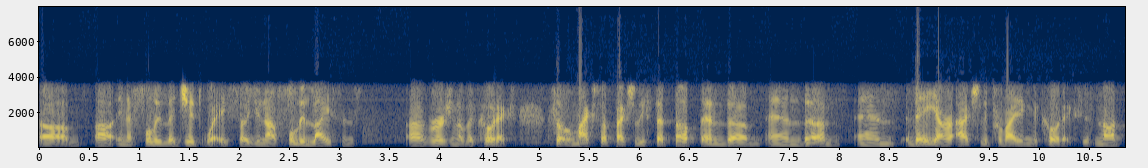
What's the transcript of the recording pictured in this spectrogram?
um, uh, in a fully legit way? So you know, a fully licensed uh, version of the codecs. So Microsoft actually stepped up and um, and um, and they are actually providing the codecs. It's not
